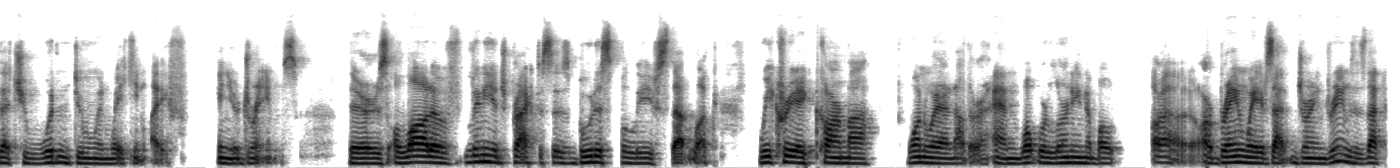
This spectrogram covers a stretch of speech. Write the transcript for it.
that you wouldn't do in waking life in your dreams. There's a lot of lineage practices, Buddhist beliefs that look, we create karma one way or another. And what we're learning about uh, our brain waves at during dreams is that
